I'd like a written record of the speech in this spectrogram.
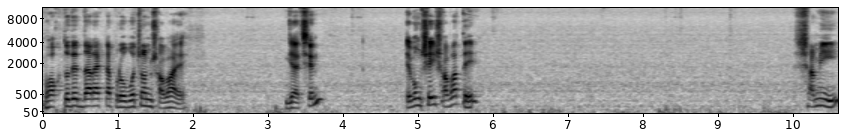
ভক্তদের দ্বারা একটা প্রবচন সভায় গেছেন এবং সেই সভাতে স্বামী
